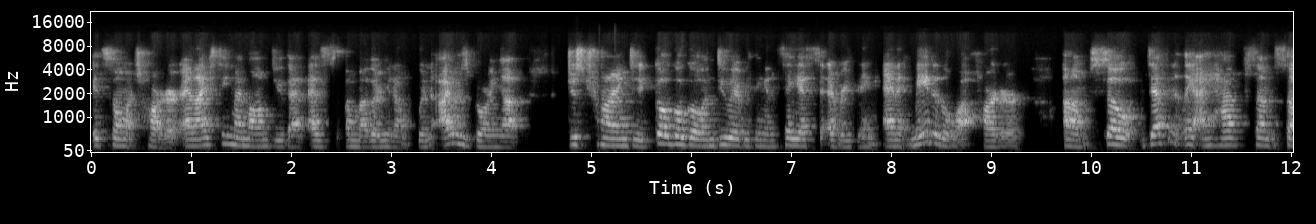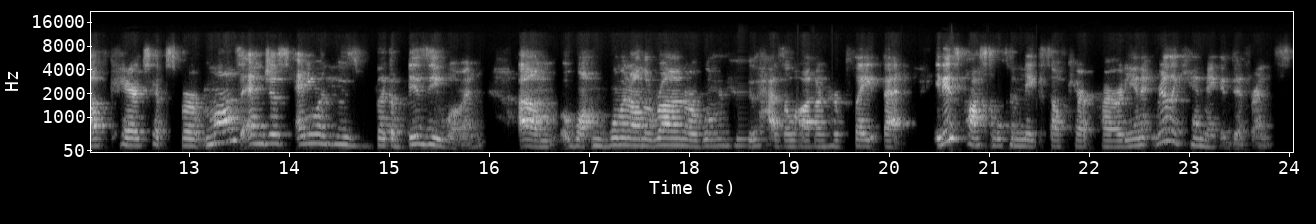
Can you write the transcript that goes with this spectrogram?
it's so much harder. And i've seen my mom do that as a mother you know when i was growing up just trying to go go go and do everything and say yes to everything and it made it a lot harder um, so definitely i have some self-care tips for moms and just anyone who's like a busy woman um, a woman on the run or a woman who has a lot on her plate that it is possible to make self-care a priority and it really can make a difference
